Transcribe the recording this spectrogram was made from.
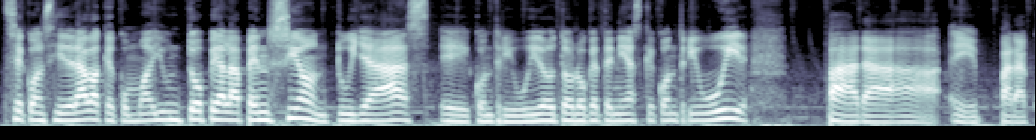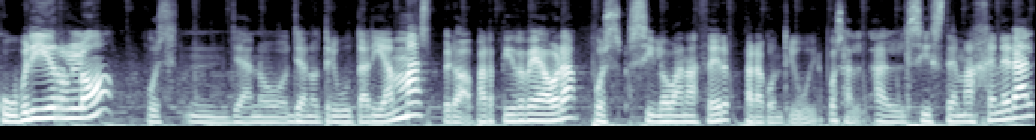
se consideraba que como hay un tope a la pensión, tú ya has eh, contribuido todo lo que tenías que contribuir para, eh, para cubrirlo, pues mm, ya no, ya no tributarían más, pero a partir de ahora, pues sí lo van a hacer para contribuir pues, al, al sistema general.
